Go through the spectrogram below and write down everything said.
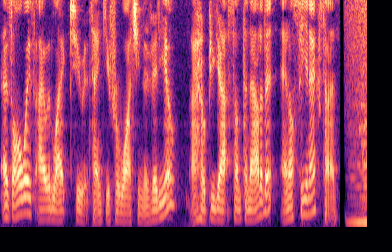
as always, I would like to thank you for watching the video. I hope you got something out of it and I'll see you next time.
